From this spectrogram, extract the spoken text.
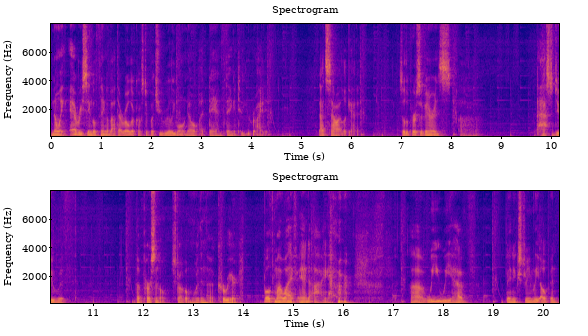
knowing every single thing about that roller coaster, but you really won't know a damn thing until you ride it. That's how I look at it. So the perseverance uh, has to do with the personal struggle more than the career. Both my wife and I, uh, we we have been extremely open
